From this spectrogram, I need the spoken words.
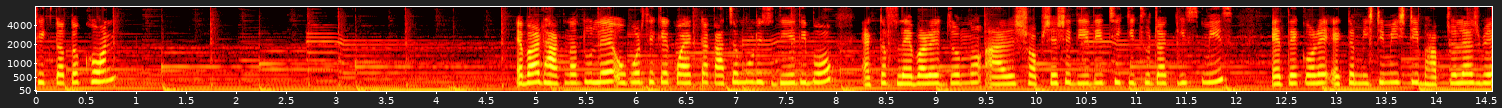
ঠিক ততক্ষণ এবার ঢাকনা তুলে উপর থেকে কয়েকটা কাঁচামরিচ দিয়ে দিব, একটা ফ্লেভারের জন্য, আর সবশেষে দিয়ে দিচ্ছি কিছুটা কিশমিশ এতে করে একটা মিষ্টি মিষ্টি ভাব চলে আসবে,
